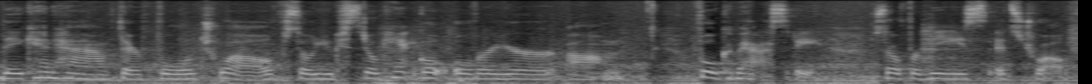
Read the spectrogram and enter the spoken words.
they can have their full 12 so you still can't go over your um, full capacity. So for Bs, it's 12.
